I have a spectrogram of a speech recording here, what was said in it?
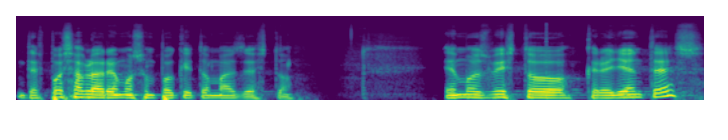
Después hablaremos un poquito más de esto. Hemos visto creyentes,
